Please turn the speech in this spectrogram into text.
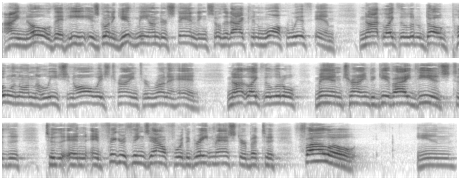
I know that He is going to give me understanding so that I can walk with Him, not like the little dog pulling on the leash and always trying to run ahead, not like the little man trying to give ideas to the, to the, and, and figure things out for the great master, but to follow in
